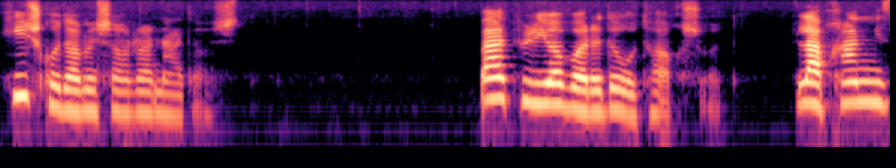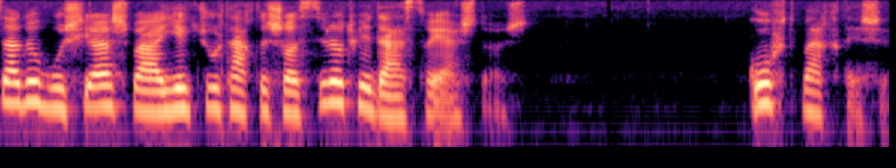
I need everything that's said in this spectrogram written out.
هیچ کدامشان را نداشت. بعد پریا وارد اتاق شد. لبخند می‌زد و گوشیش و یک جور تخت شاسی را توی دستهایش داشت. گفت وقتشه.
